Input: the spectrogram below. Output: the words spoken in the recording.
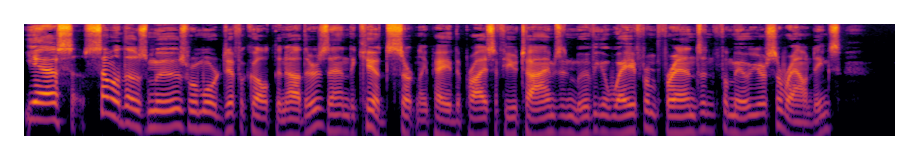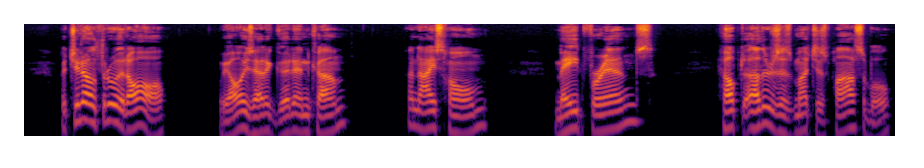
Yes, some of those moves were more difficult than others, and the kids certainly paid the price a few times in moving away from friends and familiar surroundings. But you know, through it all, we always had a good income, a nice home, made friends, helped others as much as possible,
